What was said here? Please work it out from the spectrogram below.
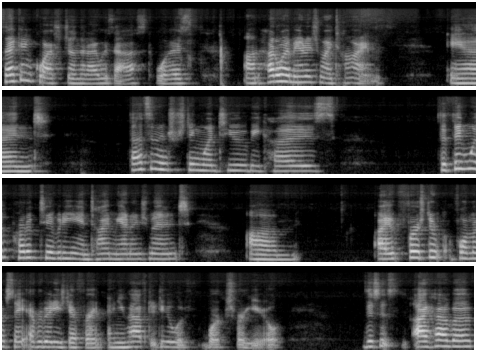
Second question that I was asked was, um, how do I manage my time? And that's an interesting one too because the thing with productivity and time management, um, I first and foremost say everybody's different, and you have to do what works for you. This is I have a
